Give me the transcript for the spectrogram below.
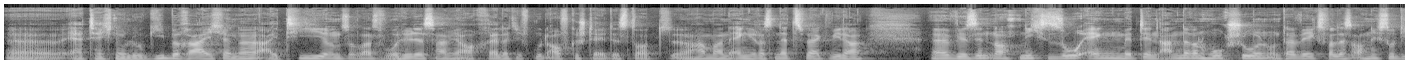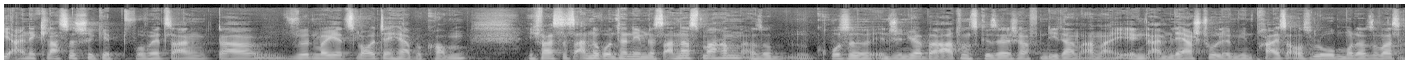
äh, eher Technologiebereiche, ne, IT und sowas, wo Hildesheim ja auch relativ gut aufgestellt ist. Dort äh, haben wir ein engeres Netzwerk wieder. Äh, wir sind noch nicht so eng mit den anderen Hochschulen unterwegs, weil es auch nicht so die eine klassische gibt, wo wir jetzt sagen, da würden wir jetzt Leute herbekommen. Ich weiß, dass andere Unternehmen das anders machen, also große Ingenieurberatungsgesellschaften, die dann an irgendeinem Lehrstuhl irgendwie einen Preis ausloben oder sowas. Mhm.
